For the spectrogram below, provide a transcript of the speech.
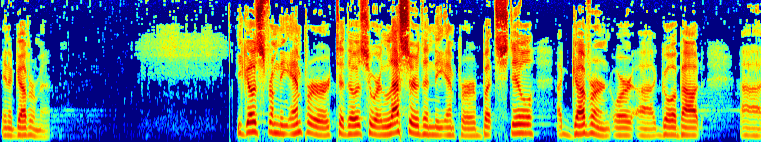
in a government. He goes from the emperor to those who are lesser than the emperor, but still uh, govern or uh, go about uh,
